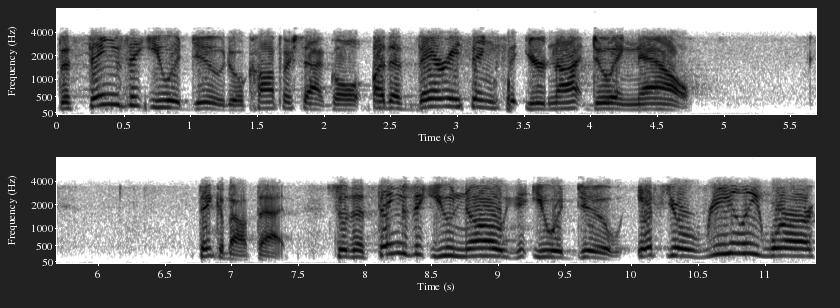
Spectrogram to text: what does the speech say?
The things that you would do to accomplish that goal are the very things that you're not doing now. Think about that. So the things that you know that you would do if you really were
